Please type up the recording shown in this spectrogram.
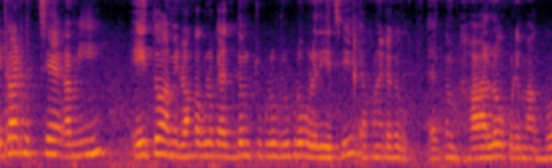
এবার হচ্ছে আমি, এই তো আমি লঙ্কাগুলোকে একদম টুকরো টুকরো করে দিয়েছি, এখন এটাকে একদম ভালো করে মাখবো।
